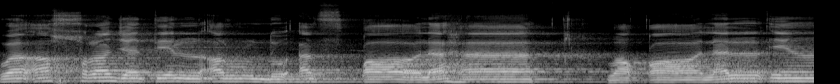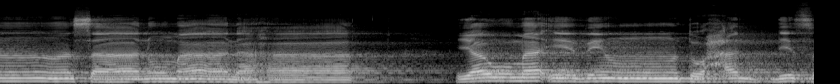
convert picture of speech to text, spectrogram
وأخرجت الأرض أثقالها وقال الإنسان ما لها يومئذ تحدث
